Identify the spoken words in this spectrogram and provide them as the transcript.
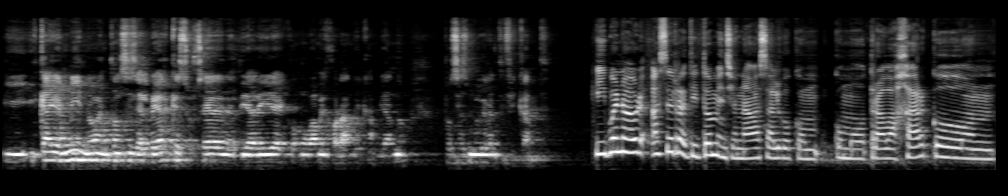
y, y cae en mí, ¿no? Entonces el ver qué sucede en el día a día y cómo va mejorando y cambiando, pues es muy gratificante. Y bueno, hace ratito mencionabas algo como, trabajar con,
